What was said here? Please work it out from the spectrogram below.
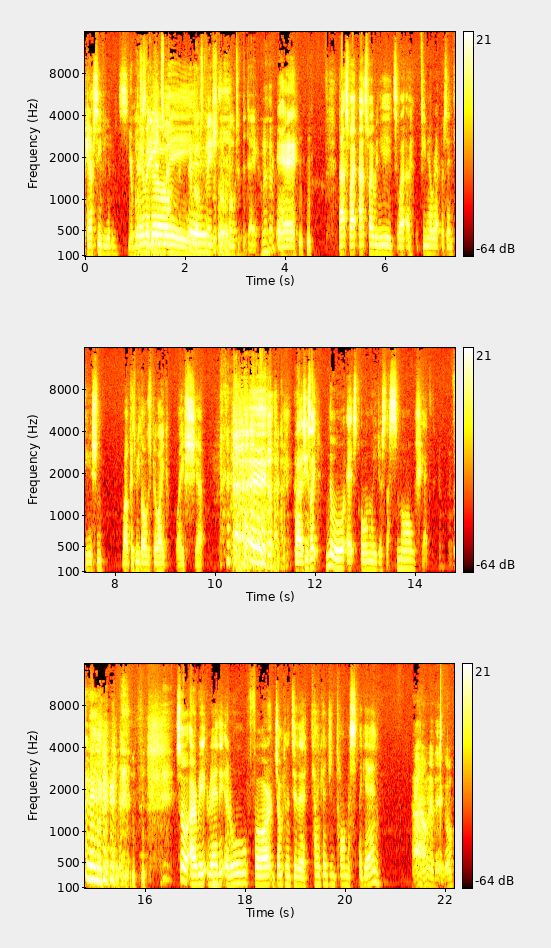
Perseverance. Your there we motivation. go. Way. Your Hey. motivational quote of the day. Yeah. that's why. That's why we need like, a female representation. Well, because we'd all just be like, "Life's shit." well, she's like, "No, it's only just a small shit." so, are we ready to roll for jumping into the tank engine, Thomas? Again, Ah, I'm ready to go.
